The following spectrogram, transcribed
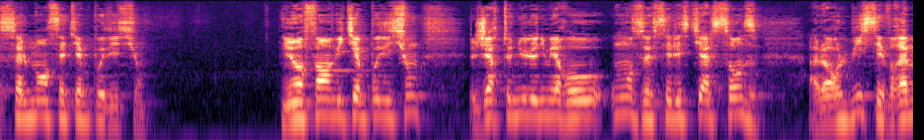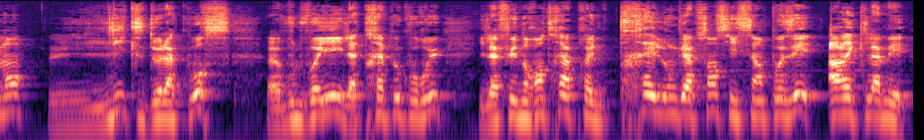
seulement en 7 position. Et enfin, en huitième position, j'ai retenu le numéro 11, Celestial Sands. Alors lui, c'est vraiment l'X de la course. Euh, vous le voyez, il a très peu couru. Il a fait une rentrée après une très longue absence. Il s'est imposé à réclamer.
